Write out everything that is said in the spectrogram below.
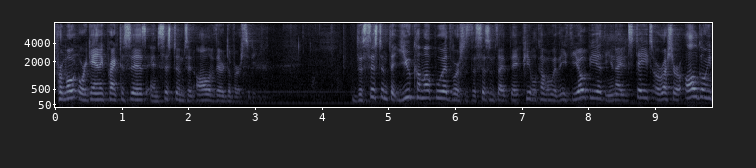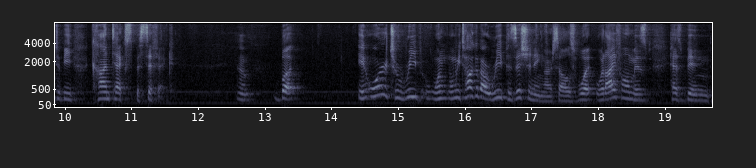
promote organic practices and systems in all of their diversity. The systems that you come up with versus the systems that they, people come up with in Ethiopia, the United States, or Russia are all going to be context specific. Um, but in order to, re, when, when we talk about repositioning ourselves, what, what IFOAM is, has been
